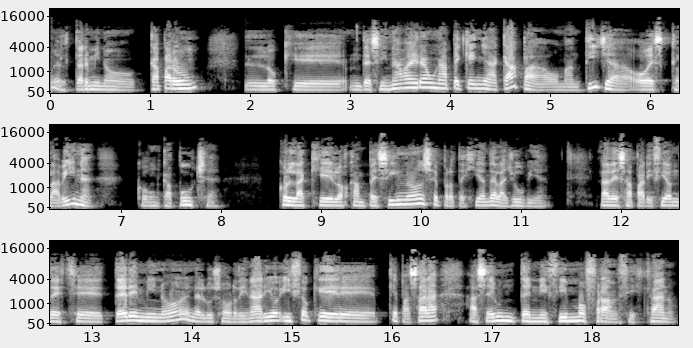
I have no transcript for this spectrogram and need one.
el término caparón lo que designaba era una pequeña capa o mantilla o esclavina con capucha con la que los campesinos se protegían de la lluvia. La desaparición de este término en el uso ordinario hizo que, que pasara a ser un tecnicismo franciscano,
